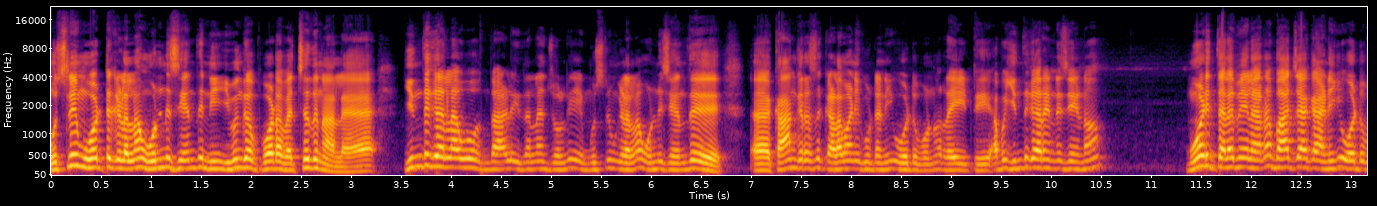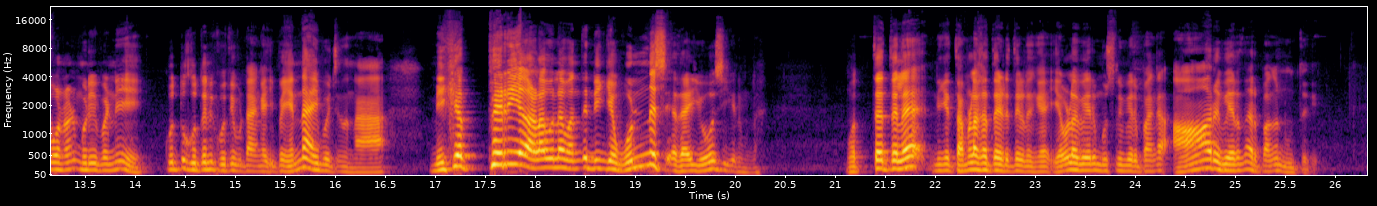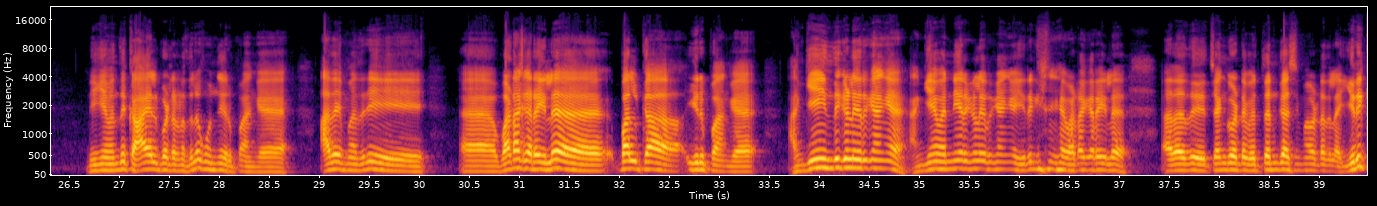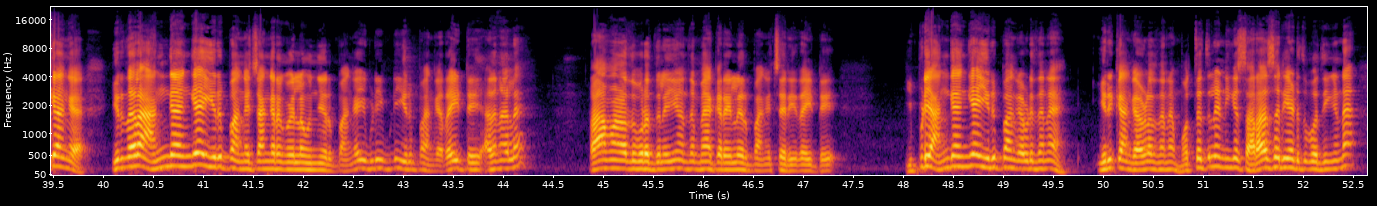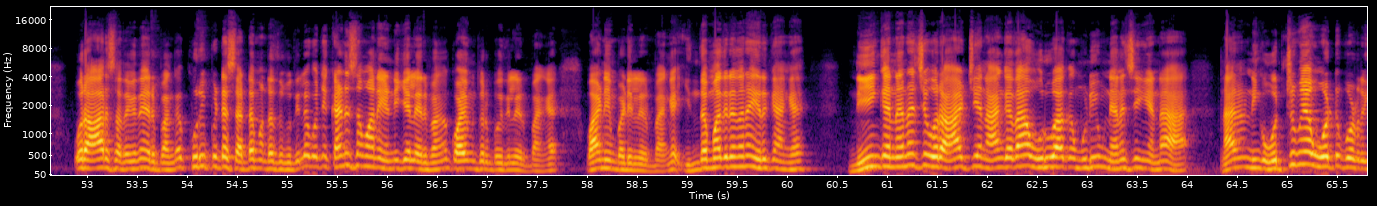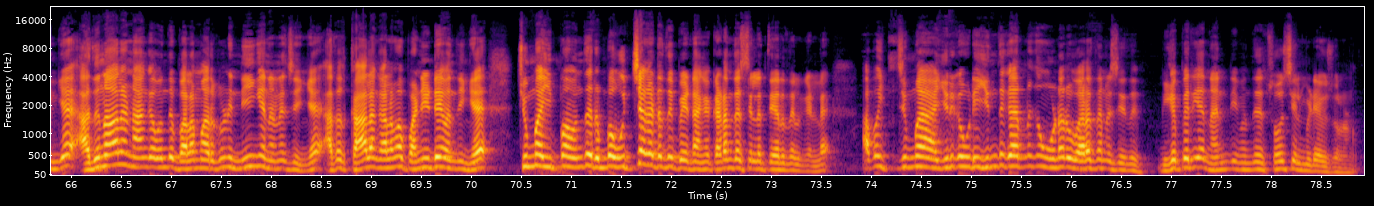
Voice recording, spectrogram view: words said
முஸ்லீம் ஓட்டுகளெல்லாம் ஒன்று சேர்ந்து நீ இவங்க போட வச்சதுனால இந்துக்கள்லாம் ஓ இந்த ஆள் இதெல்லாம் சொல்லி முஸ்லீம்களெல்லாம் ஒன்று சேர்ந்து காங்கிரஸ் களவாணி கூட்டணி ஓட்டு போடணும் ரைட்டு. அப்போ இந்துக்காரன் என்ன செய்யணும்? மோடி தலைமையிலான பாஜக அணிக்கு ஓட்டு போடணும்னு முடிவு பண்ணி குத்து குத்துன்னு குத்தி விட்டாங்க. இப்போ என்ன ஆகி போச்சுதுன்னா மிகப்பெரிய அளவில் வந்து நீங்கள் ஒன்று அதை யோசிக்கணும்ல. மொத்தத்தில் நீங்கள் தமிழகத்தை எடுத்துக்கிடுங்க. எவ்வளோ பேர் முஸ்லீம் இருப்பாங்க? ஆறு பேர் தான் இருப்பாங்க நூற்றுக்கு நீங்கள் வந்து காயல் பட்டணத்தில் கொஞ்சம் இருப்பாங்க. அதே மாதிரி வடகரையில் பல்கா இருப்பாங்க. அங்கேயும் இந்துக்கள் இருக்காங்க. அங்கேயும் வன்னியர்கள் இருக்காங்க. இருக்காங்க வடகரையில். அதாவது செங்கோட்டை தென்காசி மாவட்டத்தில் இருக்காங்க. இருந்தாலும் அங்கங்கே இருப்பாங்க. சங்கரன் கோயிலில் கொஞ்சம் இருப்பாங்க. இப்படி இப்படி இருப்பாங்க. ரைட்டு. அதனால் ராமநாதபுரத்துலேயும் அந்த மேக்கரையிலும் இருப்பாங்க. சரி ரைட்டு. இப்படி அங்கங்கே இருப்பாங்க. அப்படி தானே இருக்காங்க அவ்வளோ தானே மொத்தத்தில் நீங்கள் சராசரி எடுத்து பார்த்தீங்கன்னா ஒரு ஆறு சதவீதம் இருப்பாங்க. குறிப்பிட்ட சட்டமன்ற தொகுதியில் கொஞ்சம் கணிசமான எண்ணிக்கையில் இருப்பாங்க. கோயம்புத்தூர் பகுதியில் இருப்பாங்க. வாணியம்பாடியில் இருப்பாங்க. இந்த மாதிரி தானே இருக்காங்க. நீங்கள் நினச்சி ஒரு ஆட்சியை நாங்கள் தான் உருவாக்க முடியும்னு நினச்சிங்கன்னா நான் நீங்கள் ஒற்றுமையாக ஓட்டு போடுறீங்க. அதனால நாங்கள் வந்து பலமாக இருக்கணும்னு நீங்கள் நினச்சிங்க. அதை காலங்காலமாக பண்ணிகிட்டே வந்தீங்க. சும்மா இப்போ வந்து ரொம்ப உச்சகட்டத்துக்கு போயிட்டாங்க கடந்த சில தேர்தல்களில். அப்போ சும்மா இருக்கக்கூடிய இந்துக்காரனுக்கும் உணர்வு வரதானே செய்யுது. மிகப்பெரிய நன்றி வந்து சோஷியல் மீடியாவுக்கு சொல்லணும்.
